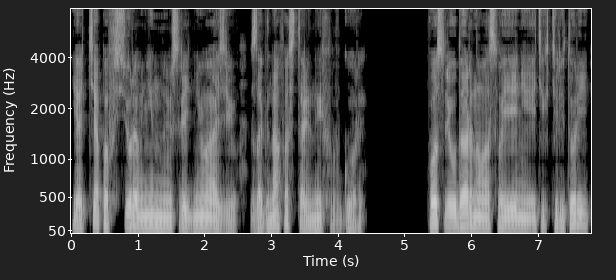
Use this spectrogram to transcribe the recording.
и оттяпав всю равнинную Среднюю Азию, загнав остальных в горы. После ударного освоения этих территорий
